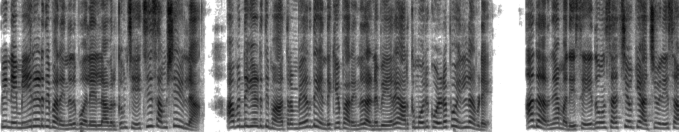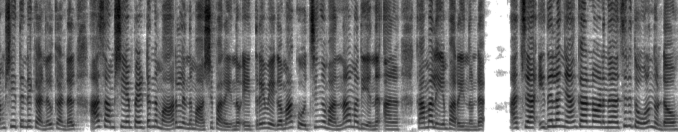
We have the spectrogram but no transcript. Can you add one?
പിന്നെ മീരെടുത്തി പറയുന്നത് പോലെ എല്ലാവർക്കും ചേച്ചി സംശയമില്ല. അവന്റെ കേടുത്തി മാത്രം വെറുതെ എന്തൊക്കെയോ പറയുന്നതാണ്. വേറെ ആർക്കും ഒരു കുഴപ്പമില്ല അവിടെ. അതറിഞ്ഞാൽ മതി. സേതുവും സച്ചിയൊക്കെ അച്ചുവിനെ സംശയത്തിന്റെ കണ്ണിൽ കണ്ടാൽ ആ സംശയം പെട്ടെന്ന് മാറില്ലെന്ന് മാഷി പറയുന്നു. എത്രയും വേഗം ആ കോച്ചിങ് വന്നാൽ മതിയെന്ന് കമലയും പറയുന്നുണ്ട്. അച്ഛ ഇതെല്ലാം ഞാൻ കാരണമാണെന്ന് അച്ഛന് തോന്നുന്നുണ്ടോ?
